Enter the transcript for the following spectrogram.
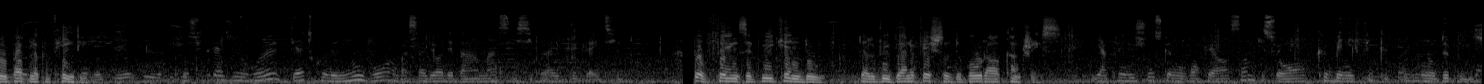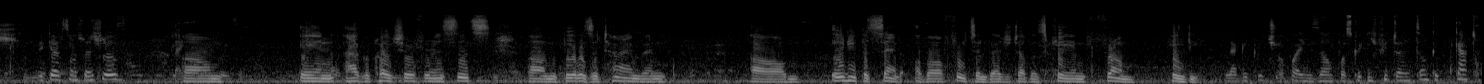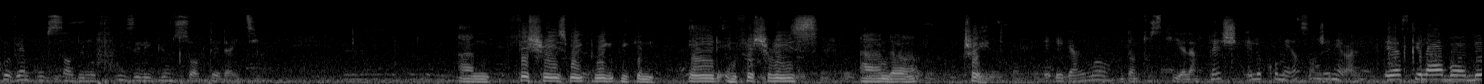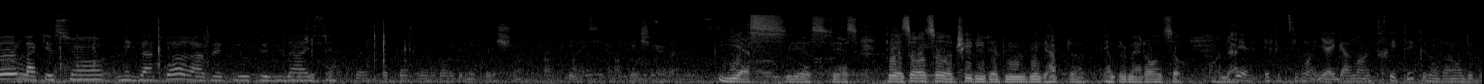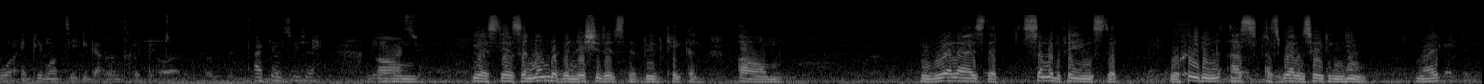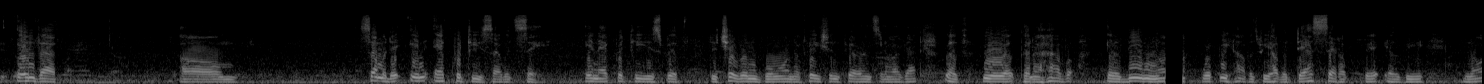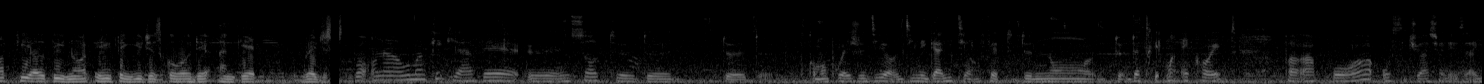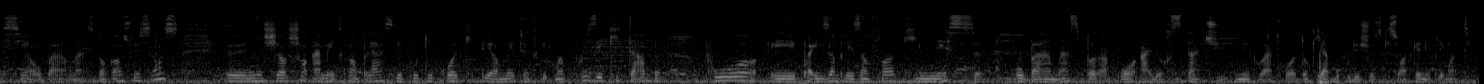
Republic of Haiti. Je suis très heureux d'être le nouveau ambassadeur des Bahamas ici pour la République d'Haïti. Of things that we can do that will be beneficial to both our countries. Il y a plein de choses que nous pouvons faire ensemble qui seront que bénéfiques pour nos deux pays. Et quelles sont ces choses Um, In agriculture, for instance, um, there was a time when um, 80% of our fruits and vegetables came from Haiti. L'agriculture, par exemple, parce qu'il fut un temps que 80% de nos fruits et légumes sortaient d'Haïti. And fisheries, we, we, we can aid in fisheries and uh, trade. Et également dans tout ce qui est la pêche et le commerce en général. Et est-ce qu'il a abordé la question migratoire avec le président haïtien? Yes, yes, yes. There's also a treaty that we, we have to implement also on that. Bien, effectivement, il y a également un traité que nous allons devoir implémenter également très bientôt. À quel sujet Um, yes, there's a number of initiatives that we've taken. Um, we realize that some of the things that were hurting us as well as hurting you, right? In that, um, some of the inequities, I would say, inequities with the children born of Haitian parents and all that. Well, we're going to have, it'll be not, what we have is we have a desk set up where it'll be not PLP, not anything. You just go there and get registered. Bon, on a remarqué qu'il y avait euh, une sorte de, de, de- comment pourrais-je dire, d'inégalité en fait, de non, de- d'un traitement incorrect par rapport aux situations des Haïtiens aux Bahamas. Donc en ce sens, euh, nous cherchons à mettre en place des protocoles qui permettent un traitement plus équitable pour, et, par exemple, les enfants qui naissent aux Bahamas par rapport à leur statut migratoire. Donc il y a beaucoup de choses qui sont en train d'implémenter.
